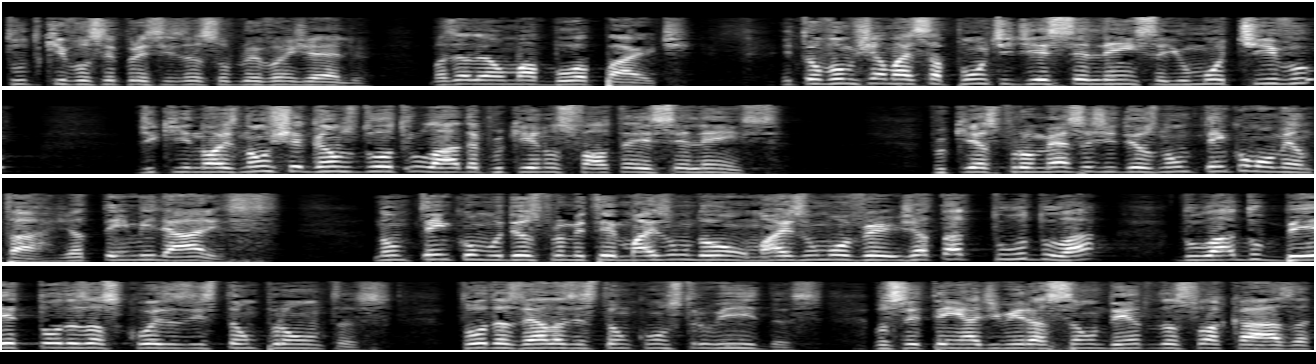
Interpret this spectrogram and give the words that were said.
tudo que você precisa sobre o Evangelho. Mas ela é uma boa parte. Então vamos chamar essa ponte de excelência. E o motivo de que nós não chegamos do outro lado é porque nos falta excelência. Porque as promessas de Deus não tem como aumentar, já tem milhares. Não tem como Deus prometer mais um dom, mais um mover. Já está tudo lá. Do lado B, todas as coisas estão prontas. Todas elas estão construídas. Você tem admiração dentro da sua casa.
